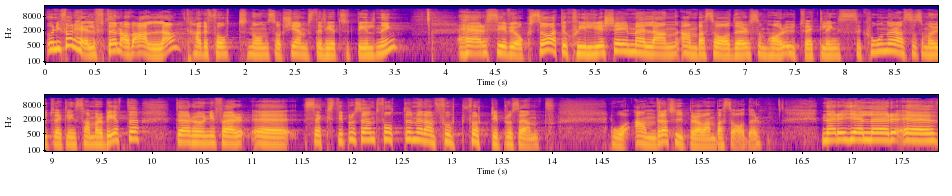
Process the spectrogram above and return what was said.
Ungefär hälften av alla hade fått någon sorts jämställdhetsutbildning. Här ser vi också att det skiljer sig mellan ambassader som har utvecklingssektioner, alltså som har utvecklingssamarbete. Där har ungefär eh, 60 procent fått det medan 40 procent på andra typer av ambassader. När det gäller eh,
